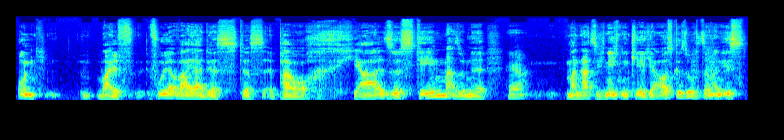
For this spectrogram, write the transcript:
Und weil früher war ja das, das Parochialsystem, also eine, Ja. man hat sich nicht eine Kirche ausgesucht, sondern ist,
